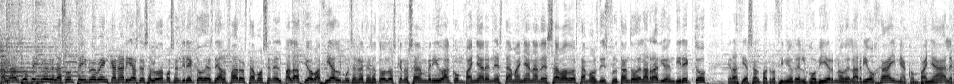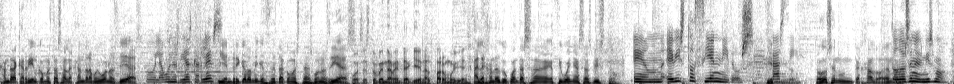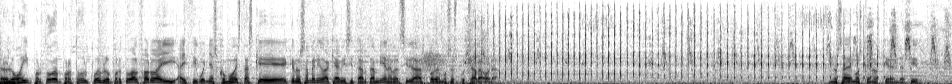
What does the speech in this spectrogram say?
A las 12 y 9, las 11 y 9 en Canarias, les saludamos en directo desde Alfaro. Estamos en el Palacio Abacial. Muchas gracias a todos los que nos han venido a acompañar en esta mañana de sábado. Estamos disfrutando de la radio en directo, gracias al patrocinio del Gobierno de La Rioja. Y me acompaña Alejandra Carril. ¿Cómo estás, Alejandra? Muy buenos días. Hola, buenos días, Carles. Y Enrique Domínguez Zeta, ¿cómo estás? Buenos días. Pues estupendamente aquí en Alfaro, muy bien. Alejandra, ¿tú cuántas eh, cigüeñas has visto? Em, he visto 100 nidos, 100 casi. nidos. Todos en un tejado, además. Todos en el mismo. Pero luego hay por todo, por todo el pueblo, por todo Alfaro hay, hay cigüeñas como estas que, que nos han venido aquí a visitar también. A ver si las podemos escuchar ahora. No sabemos qué nos quieren decir.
